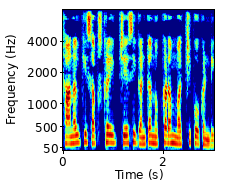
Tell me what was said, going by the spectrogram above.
ఛానల్కి సబ్స్క్రైబ్ చేసి గంట నొక్కడం మర్చిపోకండి.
